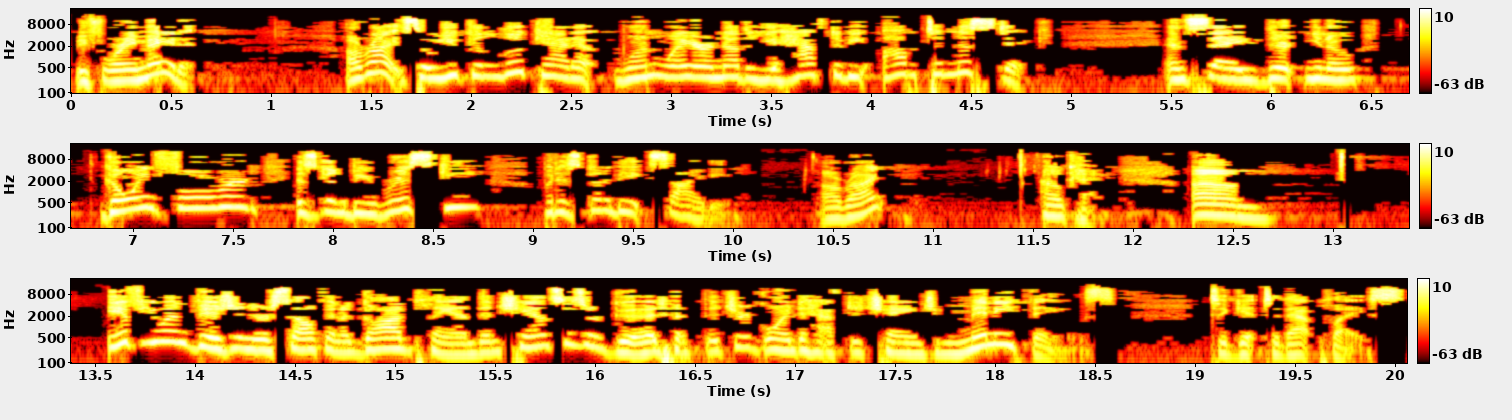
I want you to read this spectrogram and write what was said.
before he made it? All right, so you can look at it one way or another. You have to be optimistic and say, there, you know, going forward is going to be risky, but it's going to be exciting. All right? Okay. Um, if you envision yourself in a God plan, then chances are good that you're going to have to change many things to get to that place.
